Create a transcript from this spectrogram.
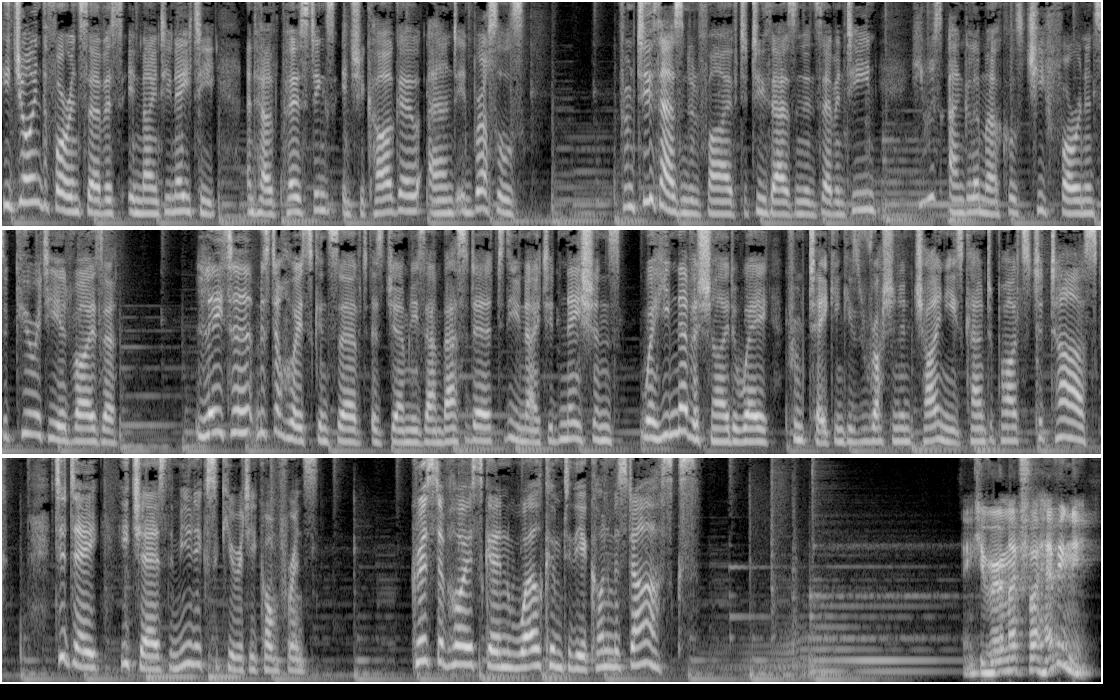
he joined the Foreign Service in 1980 and held postings in Chicago and in Brussels. From 2005 to 2017, he was Angela Merkel's chief foreign and security advisor. Later, Mr. Heusgen served as Germany's ambassador to the United Nations, where he never shied away from taking his Russian and Chinese counterparts to task. Today, he chairs the Munich Security Conference. Christoph Heusgen, welcome to The Economist Asks. Thank you very much for having me.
